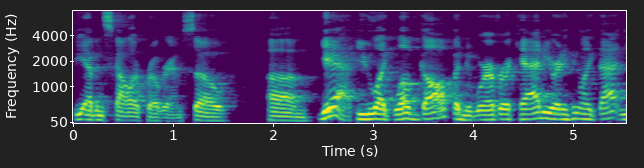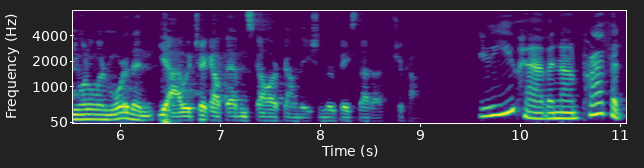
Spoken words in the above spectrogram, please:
the Evans Scholar program. So, um, yeah, if you like love golf and wherever a caddy or anything like that, and you want to learn more, then yeah, I would check out the Evans Scholar Foundation. They're based out of Chicago. Do you have a nonprofit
